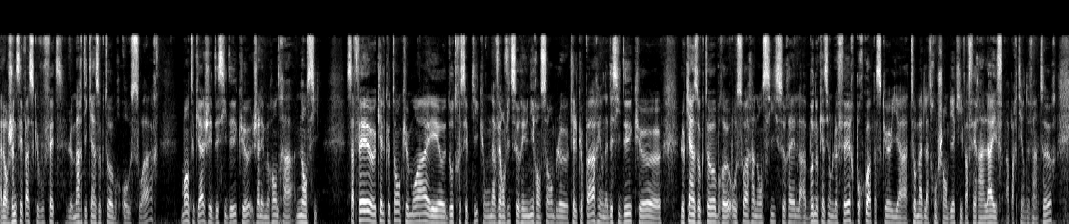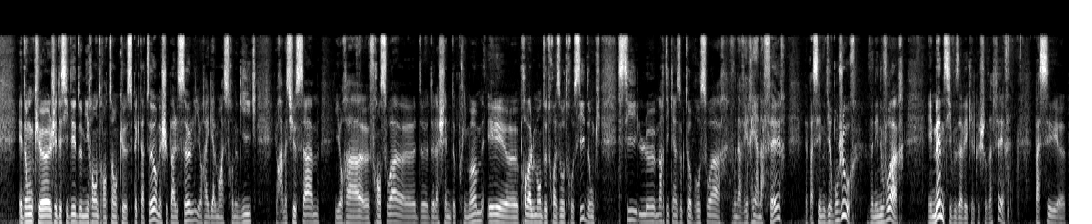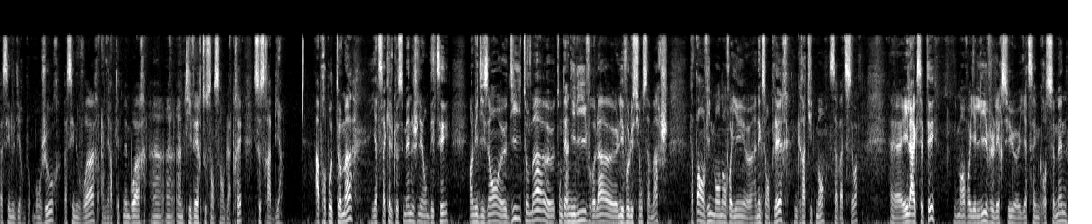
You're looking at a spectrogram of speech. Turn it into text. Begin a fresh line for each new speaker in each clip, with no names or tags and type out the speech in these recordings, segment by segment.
Alors je ne sais pas ce que vous faites le mardi 15 octobre au soir, moi en tout cas j'ai décidé que j'allais me rendre à Nancy. Ça fait euh, quelque temps que moi et euh, d'autres sceptiques, on avait envie de se réunir ensemble euh, quelque part et on a décidé que le 15 octobre au soir à Nancy serait la bonne occasion de le faire. Pourquoi? Parce qu'il y a Thomas de la Tronchambier qui va faire un live à partir de 20h. Et donc j'ai décidé de m'y rendre en tant que spectateur, mais je suis pas le seul. Il y aura également Astronogeek, il y aura Monsieur Sam, il y aura François de, la chaîne Doc Primum et probablement deux trois autres aussi. Donc si le mardi 15 octobre au soir vous n'avez rien à faire, passez nous dire bonjour, venez nous voir. Et même si vous avez quelque chose à faire, passez, euh, passez nous dire bonjour, passez nous voir, on ira peut-être même boire un, petit verre tous ensemble après, ce sera bien. À propos de Thomas, il y a de ça quelques semaines, je l'ai embêté en lui disant euh, Dis Thomas, euh, ton dernier livre, là, l'évolution ça marche, t'as pas envie de m'en envoyer un exemplaire gratuitement, ça va de soi ?» Et il a accepté, il m'a envoyé le livre, je l'ai reçu il y a de ça une grosse semaine,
